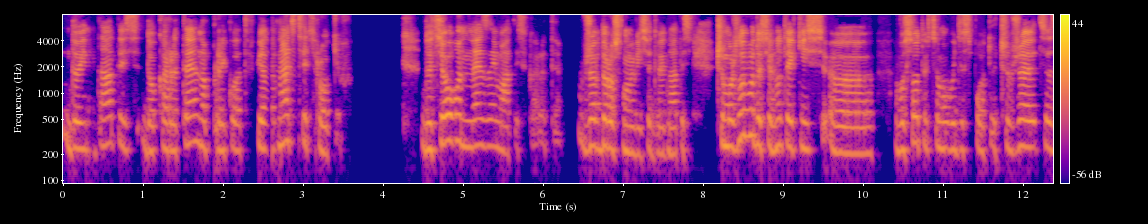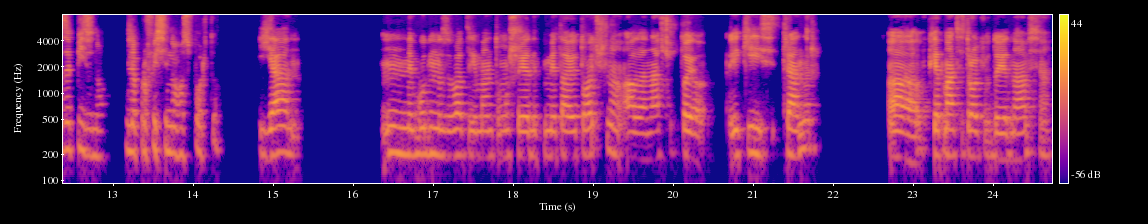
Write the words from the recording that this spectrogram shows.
Доєднатись до карате, наприклад, в 15 років. До цього не займатися карате, вже в дорослому віці доєднатись. Чи можливо досягнути якісь е, висоти в цьому виді спорту, чи вже це запізно для професійного спорту? Я не буду називати імен, тому що я не пам'ятаю точно, але начебто якийсь тренер а, в 15 років доєднався.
